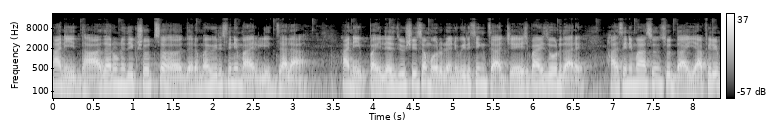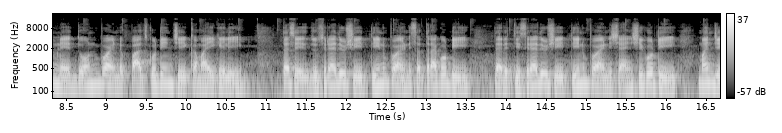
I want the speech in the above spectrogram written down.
आणि दहा हजारहून अधिक शोधसह धर्मवीर सिनेमा रिलीज झाला. आणि पहिल्याच दिवशी समोर रणवीर सिंगचा जयेश भाई जोरदार हा सिनेमा असूनसुद्धा या फिल्मने दोन पॉईंट पाच कोटींची कमाई केली. तसेच दुसऱ्या दिवशी तीन पॉईंट सतरा कोटी तर तिसऱ्या दिवशी तीन पॉईंट शहाऐंशी कोटी म्हणजे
